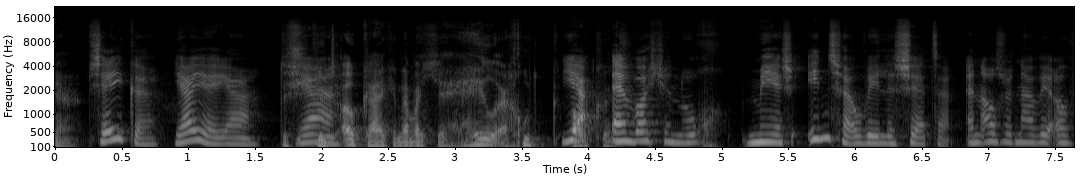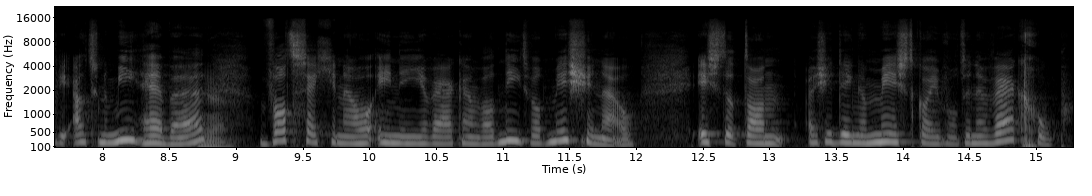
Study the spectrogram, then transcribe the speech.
Ja. zeker. Ja, ja, ja. Dus je ja. kunt ook kijken naar wat je heel erg goed Ja, kunt. en wat je nog meer in zou willen zetten. En als we het nou weer over die autonomie hebben, Ja. wat zet je nou al in in je werk en wat niet? Wat mis je nou? Is dat dan, als je dingen mist, kan je bijvoorbeeld in een werkgroep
